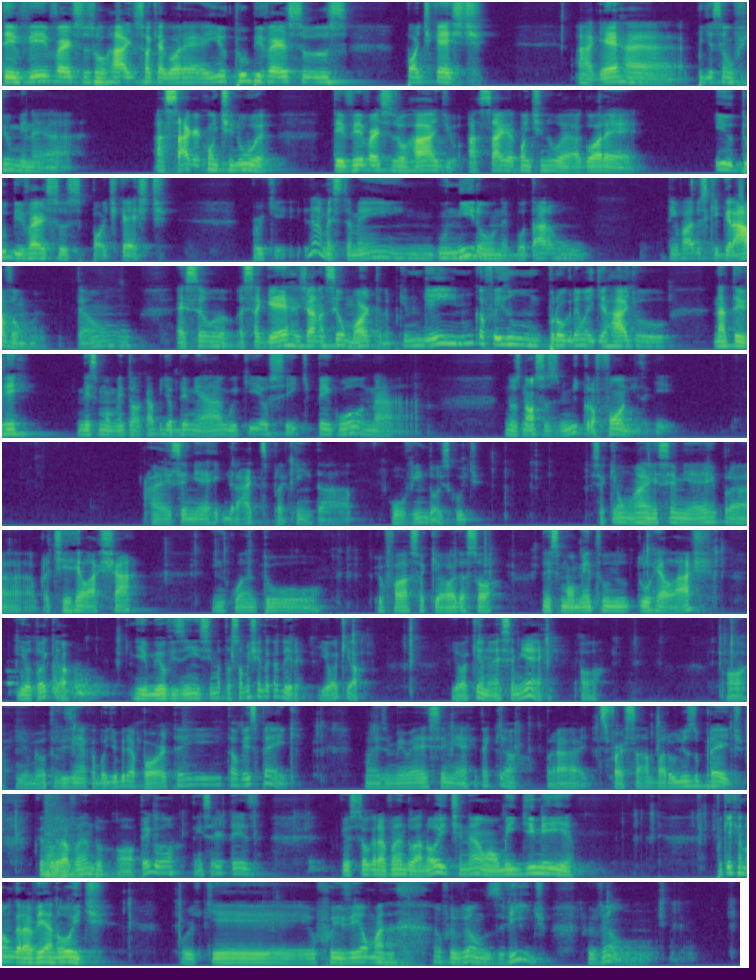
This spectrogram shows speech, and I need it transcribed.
TV versus o rádio, só que agora é YouTube versus podcast. A guerra podia ser um filme, né? A, a saga continua. TV versus o rádio, a saga continua. Agora é YouTube versus podcast. Porque. Não, mas também uniram, né? Botaram. Tem vários que gravam. Então. Essa, essa guerra já nasceu morta, né? Porque ninguém nunca fez um programa de rádio na TV. Nesse momento eu acabo de abrir minha água e que eu sei que pegou na, nos nossos microfones aqui. A SMR grátis para quem está ouvindo ou escute. Isso aqui é um ASMR para te relaxar enquanto eu faço aqui, ó, olha só. Nesse momento tu relaxa e eu tô aqui, ó. E o meu vizinho em cima tá só mexendo a cadeira. E eu aqui, ó. E eu aqui no SMR, ó. Ó, e o meu outro vizinho acabou de abrir a porta e talvez pegue. Mas o meu SMR tá aqui, ó. Pra disfarçar barulhos do prédio. Porque eu tô gravando, ó, pegou, tem certeza. Eu estou gravando à noite? Não, ao meio-dia e meia. Por que, que eu não gravei à noite? Porque eu fui ver uma. Eu fui ver uns vídeos. Fui ver um,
